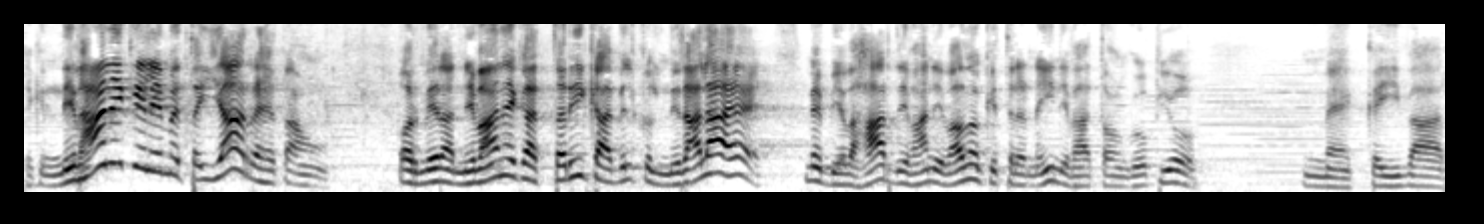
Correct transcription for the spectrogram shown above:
लेकिन निभाने के लिए मैं तैयार रहता हूँ। और मेरा निभाने का तरीका बिल्कुल निराला है। मैं व्यवहार निभाने वालों की तरह नहीं निभाता हूँ, गोपियों। मैं कई बार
